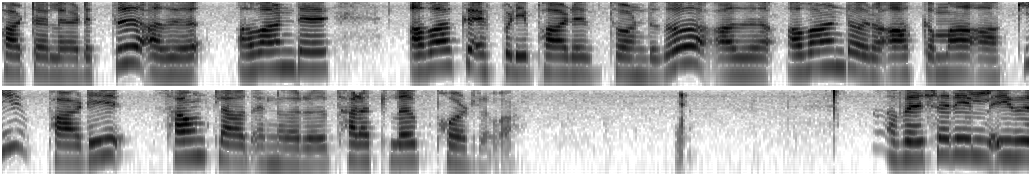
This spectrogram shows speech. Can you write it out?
பாட்டலை எடுத்து அது அவாண்ட அவாக்கு எப்படி பாட தோண்டுதோ அது அவாண்ட ஒரு ஆக்கமாக ஆக்கி பாடி சவுண்ட் கிளவுட் என்ற ஒரு தளத்தில் போடுறவா இது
